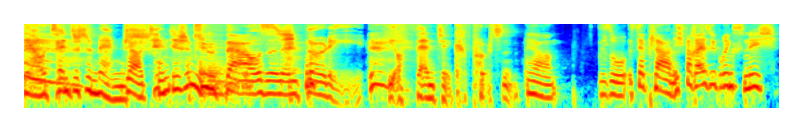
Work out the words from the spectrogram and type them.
Der authentische Mensch. Der authentische Mensch. 2030. The authentic person. Ja, so ist der Plan. Ich verreise übrigens nicht.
